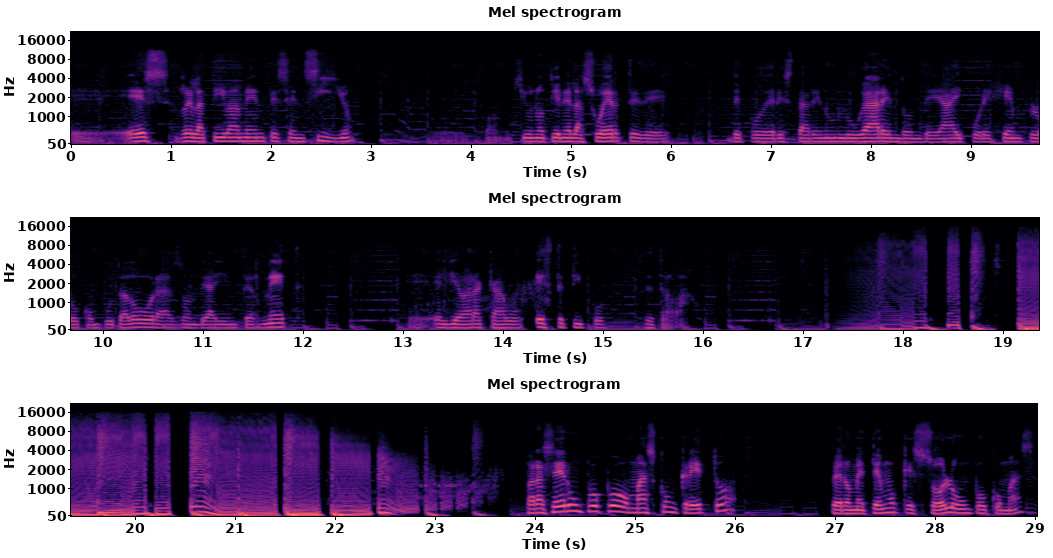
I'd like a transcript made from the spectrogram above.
eh, es relativamente sencillo, eh, si uno tiene la suerte de de poder estar en un lugar en donde hay, por ejemplo, computadoras, donde hay internet, eh, el llevar a cabo este tipo de trabajo. Para ser un poco más concreto, pero me temo que solo un poco más,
